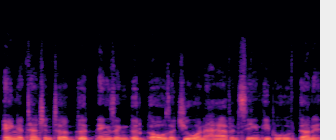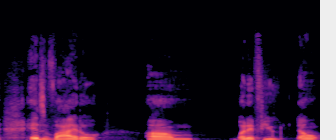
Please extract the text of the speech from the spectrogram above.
paying attention to good things and good goals that you want to have and seeing people who've done it. It's vital. Um, but if you don't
